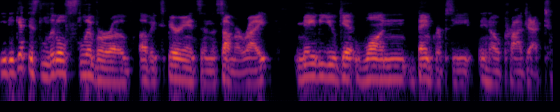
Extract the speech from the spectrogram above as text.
you get this little sliver of of experience in the summer right? Maybe you get one bankruptcy you know project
